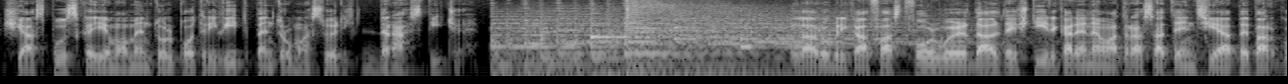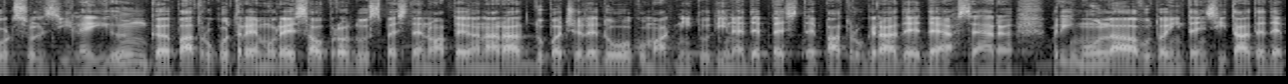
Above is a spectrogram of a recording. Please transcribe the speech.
și a spus că e momentul potrivit pentru măsuri drastice. La rubrica Fast Forward, alte știri care ne-au atras atenția pe parcursul zilei. Încă patru cutremure s-au produs peste noapte în Arad după cele două cu magnitudine de peste 4 grade de aseară. Primul a avut o intensitate de 4,9.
